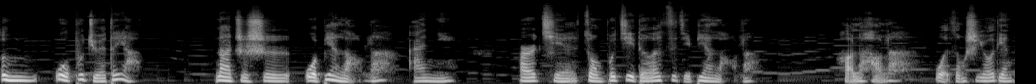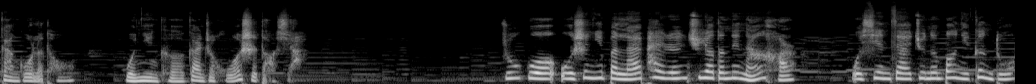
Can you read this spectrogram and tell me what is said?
嗯，我不觉得呀，那只是我变老了，安妮，而且总不记得自己变老了。好了好了，我总是有点干过了头，我宁可干着活时倒下。如果我是你本来派人去要的那男孩，我现在就能帮你更多。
